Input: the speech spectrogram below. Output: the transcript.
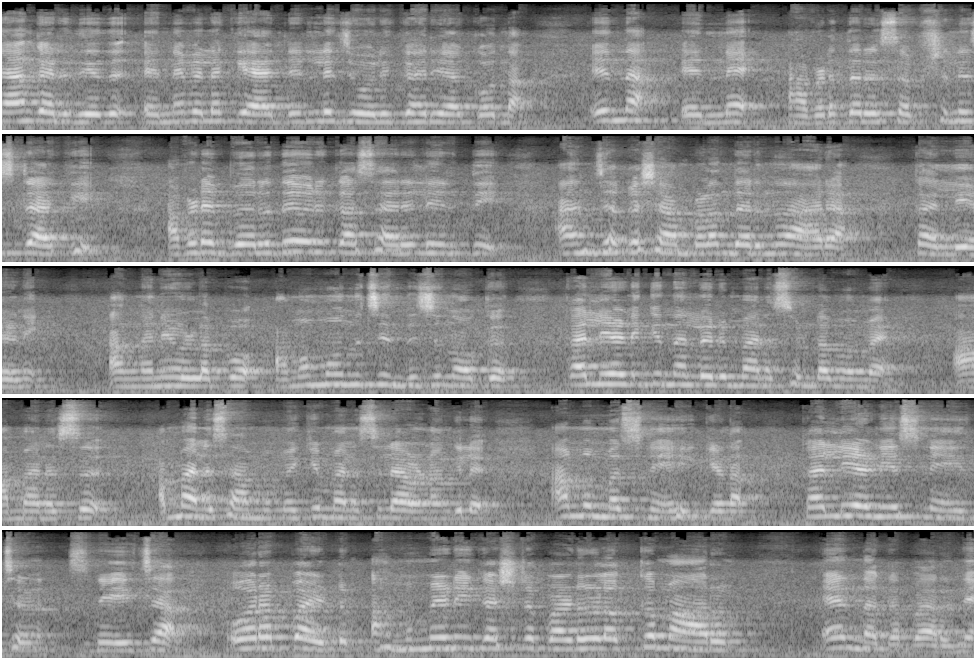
ഞാൻ കരുതിയത് എന്നെ വല്ല ക്യാന്റീനിലെ ജോലിക്കാരിയാക്കുമെന്ന. എന്നാൽ എന്നെ അവിടുത്തെ റിസപ്ഷനിസ്റ്റ് ആക്കി അവിടെ വെറുതെ ഒരു കസേരയിലിരുത്തി അഞ്ചൊക്കെ ശമ്പളം തരുന്നത് ആരാ? കല്യാണി. അങ്ങനെയുള്ളപ്പോൾ അമ്മമ്മ ഒന്ന് ചിന്തിച്ച് നോക്ക്. കല്യാണിക്ക് നല്ലൊരു മനസ്സുണ്ട് അമ്മമ്മേ. ആ മനസ്സ് ആ മനസ്സ് അമ്മമ്മയ്ക്ക് മനസ്സിലാവണമെങ്കിൽ അമ്മമ്മ സ്നേഹിക്കണം. കല്യാണിയെ സ്നേഹിച്ച സ്നേഹിച്ചാൽ ഉറപ്പായിട്ടും അമ്മമ്മയുടെ ഈ കഷ്ടപ്പാടുകളൊക്കെ മാറും എന്നൊക്കെ പറഞ്ഞ്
